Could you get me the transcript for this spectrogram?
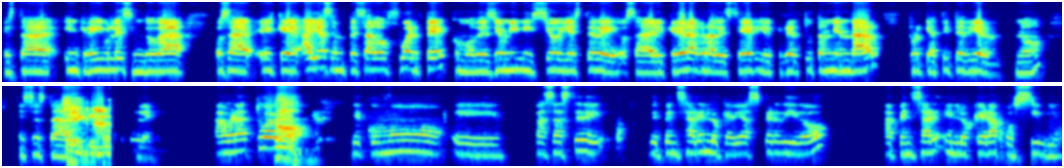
está increíble, sin duda. O sea, el que hayas empezado fuerte, como desde un inicio, y este de, o sea, el querer agradecer y el querer tú también dar, porque a ti te dieron, ¿no? Eso está. Sí, claro. Increíble. Ahora tú hablas no. de cómo eh, pasaste de, de, pensar en lo que habías perdido a pensar en lo que era posible.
